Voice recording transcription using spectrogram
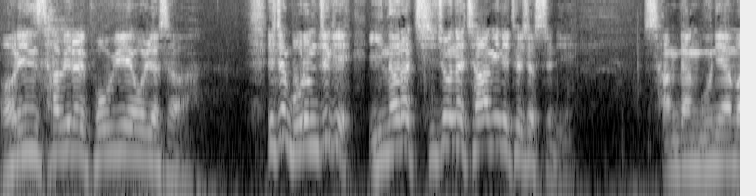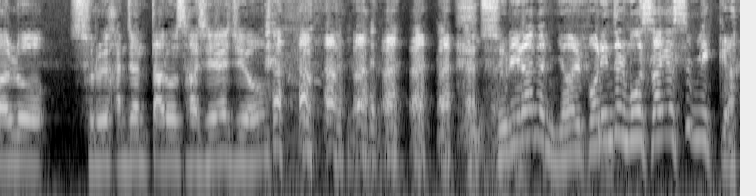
어린 사위를 보위에 올려서 이제 모름지기 이 나라 지존의 장인이 되셨으니 상당군이야말로 술을 한 잔 따로 사셔야죠. 술이라면 열 번인들 못 사겠습니까?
